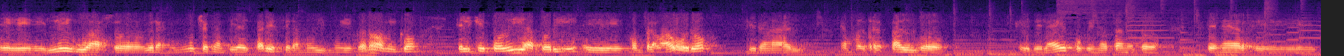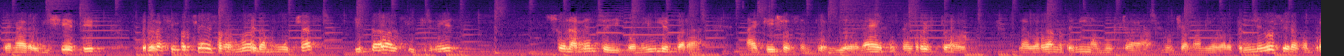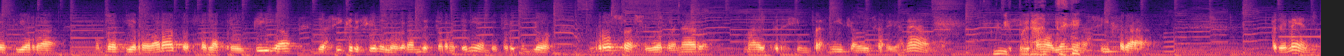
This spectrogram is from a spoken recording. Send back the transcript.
eh, leguas o mucha cantidad de hectáreas era muy, muy económico. El que podía por ahí eh, compraba oro, que era el, el respaldo eh, de la época y no tanto tener, tener billetes, pero las inversiones no eran muchas y estaban, si querés, solamente disponibles para aquellos entendidos de la época. El resto, la verdad, no tenía mucha, mucha maniobra. Pero el negocio era comprar tierra comprar tierra barata, hacerla productiva, y así crecieron los grandes terratenientes. Por ejemplo, Rosa llegó a tener más de 300.000 cabezas de ganado. Estamos hablando de una cifra tremenda.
